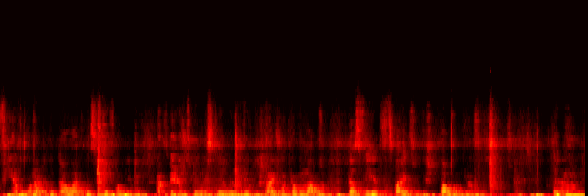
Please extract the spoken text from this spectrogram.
vier Monate gedauert, bis wir von dem Bildungsministerium den Bescheid bekommen haben, dass wir jetzt zweizügig bauen dürfen. Ähm,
